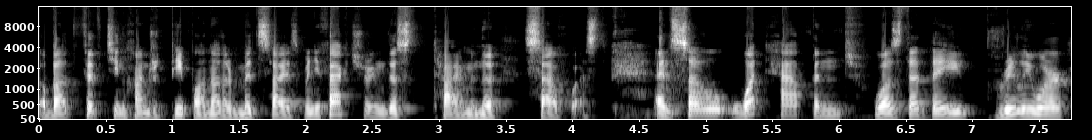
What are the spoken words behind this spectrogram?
about 1,500 people, another mid-sized manufacturing this time in the Southwest. And so what happened was that they really were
